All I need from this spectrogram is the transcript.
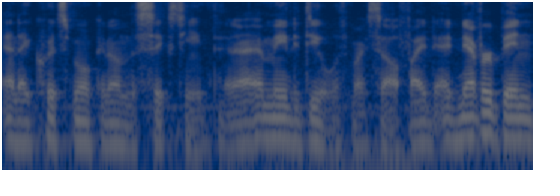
and I quit smoking on the 16th. And I made a deal with myself. I'd, I'd never been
